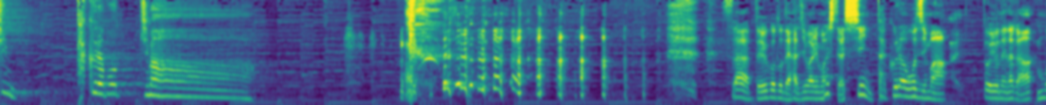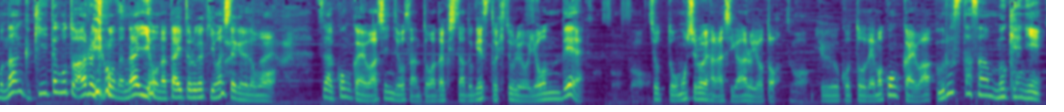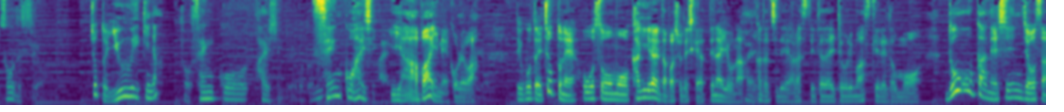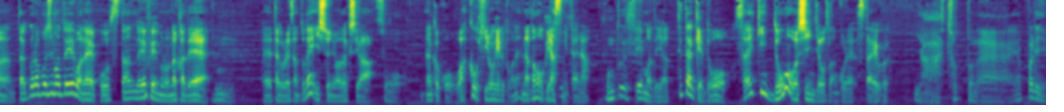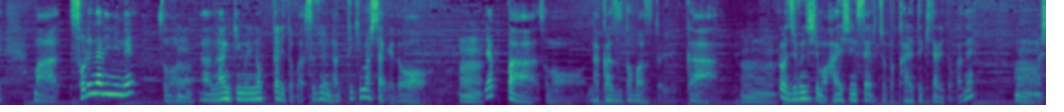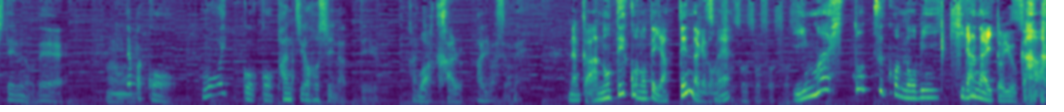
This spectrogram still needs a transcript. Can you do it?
新桜ぼ島さあ、ということで始まりました、新桜尾島。というね、なんか、もうなんか聞いたことあるような、ないようなタイトルが来ましたけれども、さあ、今回は新庄さんと私とあとゲスト一人を呼んで、ちょっと面白い話があるよということで、まあ、今回はウルスタさん向けに、そうですよちょっと有益な？そう先行配信ということでね。先行配信？はい。やばいね、これは。ということで、ちょっとね、放送も限られた場所でしかやってないようなはい。形でやらせていただいておりますけれども、どうかね、新庄さん、桜穂島といえばね、こう、スタンド FM の中で、うん。えー、桜井さんとね、一緒に私が、そう。なんかこう、枠を広げるとかね、仲間を増やすみたいな本当ですよ。テーマでやってたけど、最近どう？新庄さん、これ、スタイフ。いやーちょっとねやっぱりまあそれなりにねその、ラランキングに乗ったりとかするようになってきましたけどうん。やっぱその鳴かず飛ばずというかうんやっぱ自分自身も配信スタイルちょっと変えてきたりとかね、うんしているのでうんやっぱこうもう一個こうパンチが欲しいなっていう感じがわかる。ありますよね。なんかあの手この手やってんだけどね。そうそうそうそうそう今一つこう伸びきらないというか、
